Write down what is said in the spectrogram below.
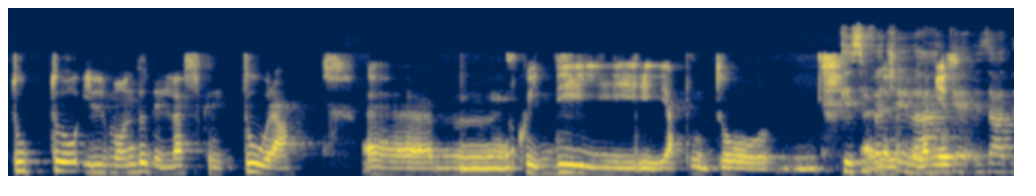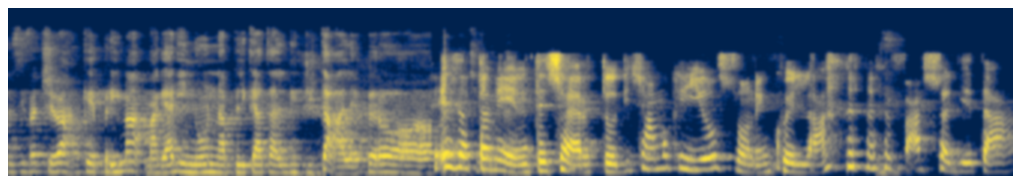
tutto il mondo della scrittura, ehm, quindi appunto Che si eh, faceva, mia- anche, esatto, si faceva anche prima, magari non applicata al digitale, però... Esattamente, certo. Diciamo che io sono in quella fascia di età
